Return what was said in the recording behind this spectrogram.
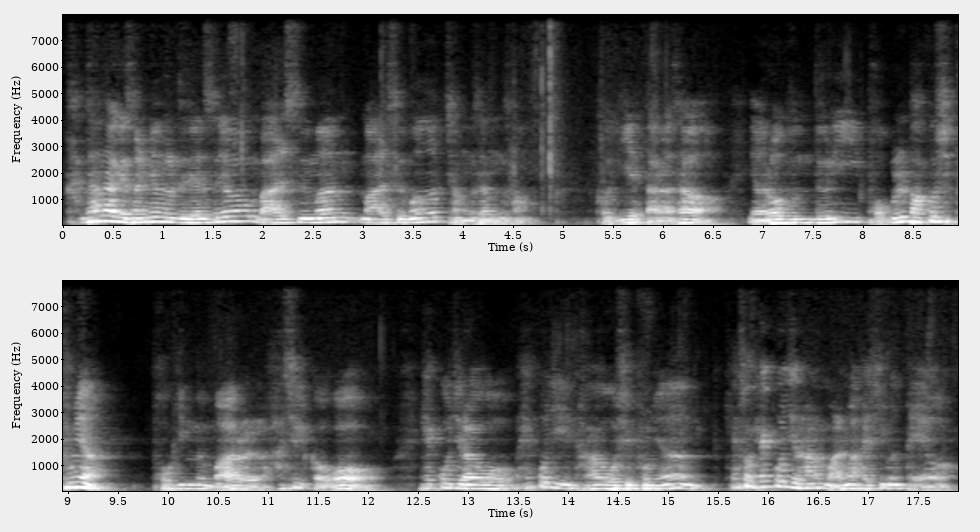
간단하게 설명을 드렸어요. 말씀은 말씀의 정성성. 거기에 따라서 여러분들이 복을 받고 싶으면 복 있는 말을 하실 거고 해코지라고 해코지 당하고 싶으면 계속 해코지를 하는 말만 하시면 돼요.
